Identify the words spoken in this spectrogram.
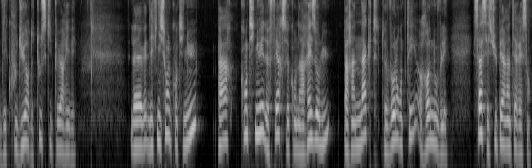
des coups durs, de tout ce qui peut arriver. La définition, elle continue par continuer de faire ce qu'on a résolu par un acte de volonté renouvelé. Ça, c'est super intéressant.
